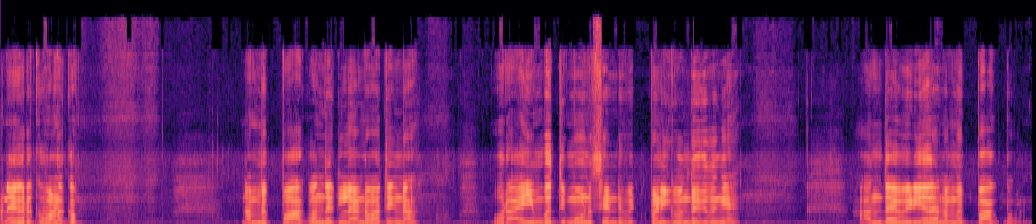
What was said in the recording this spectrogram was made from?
அனைவருக்கும் வணக்கம். நம்ம பார்க்க வந்துருக்கு லேண்டு பார்த்திங்கன்னா ஒரு ஐம்பத்தி மூணு சென்ட் விற்பனைக்கு வந்துருக்குதுங்க. அந்த வீடியோ தான் நம்ம பார்க்க போகிறோம்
